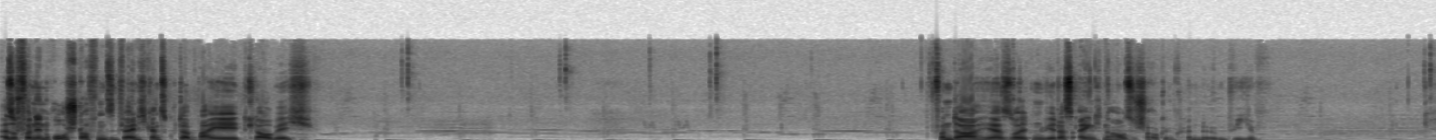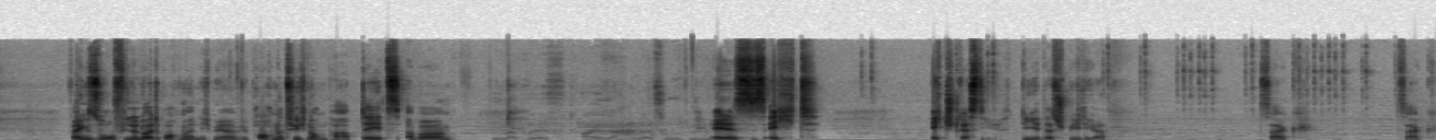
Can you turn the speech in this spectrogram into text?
Also von den Rohstoffen sind wir eigentlich ganz gut dabei, glaube ich. Von daher sollten wir das eigentlich nach Hause schaukeln können irgendwie. Vor allem so viele Leute brauchen wir nicht mehr. Wir brauchen natürlich noch ein paar Updates, aber... Ey, es ist echt... Echt Stress, die, die, das Spiel hier. Zack. Zack.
